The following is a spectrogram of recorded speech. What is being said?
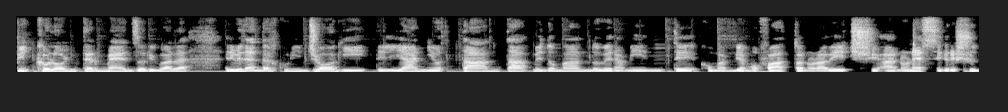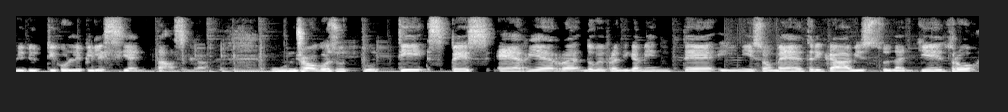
piccolo intermezzo riguarda, rivedendo alcuni giochi degli anni 80, mi domando veramente come abbiamo fatto a non, averci, a non essere cresciuti tutti con l'epilessia in tasca. Un gioco su tutti, Space Harrier, dove praticamente in isometrica, visto da dietro,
